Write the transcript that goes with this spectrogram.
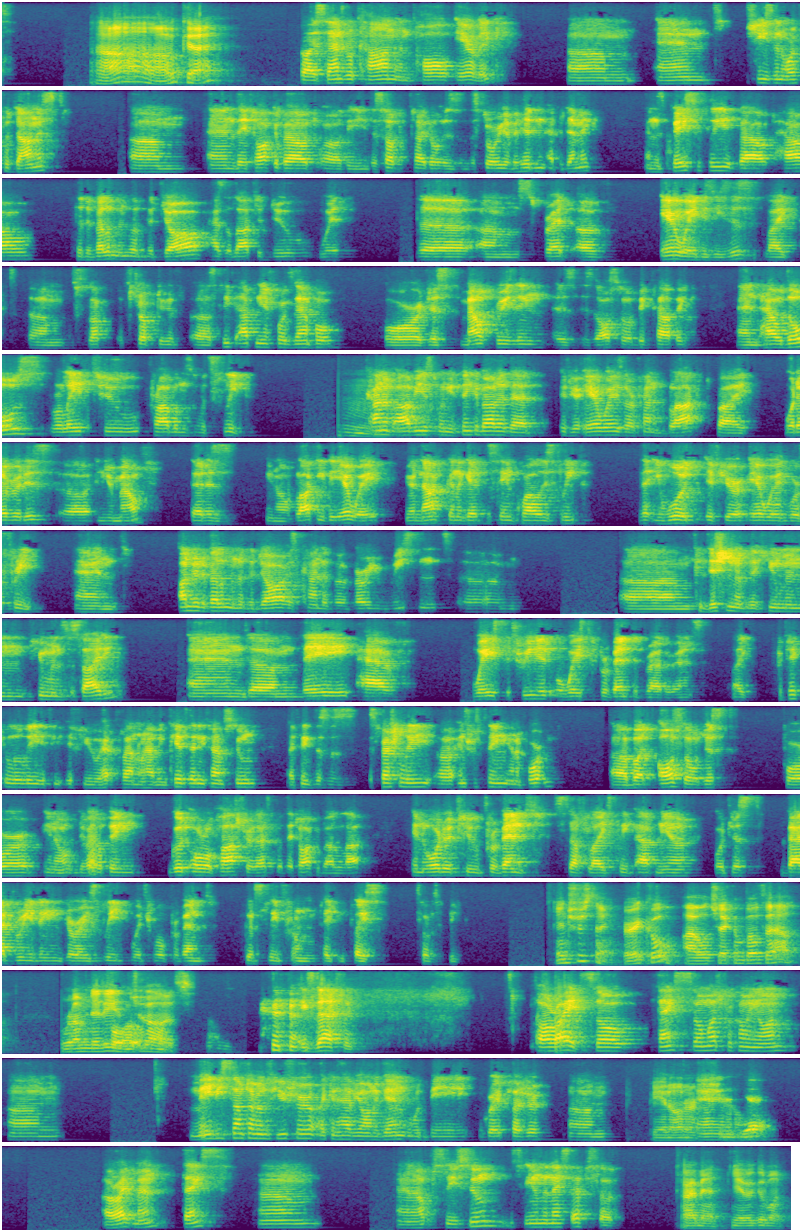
Ah, okay. by Sandra Kahn and Paul Ehrlich. Um, and she's an orthodontist. Um, and they talk about uh, the, the subtitle is The Story of a Hidden Epidemic. And it's basically about how the development of the jaw has a lot to do with the um, spread of airway diseases like um, obstructive uh, sleep apnea, for example, or just mouth breathing is, is also a big topic, and how those relate to problems with sleep. Hmm. Kind of obvious when you think about it that if your airways are kind of blocked by whatever it is uh, in your mouth that is, you know, blocking the airway, you're not going to get the same quality sleep that you would if your airways were free. And underdevelopment of the jaw is kind of a very recent um, um, condition of the human human society, and um, they have ways to treat it or ways to prevent it rather. And it's like particularly if you, if you plan on having kids anytime soon, I think this is especially uh, interesting and important. Uh, but also just for you know developing good oral posture. That's what they talk about a lot in order to prevent stuff like sleep apnea or just bad breathing during sleep, which will prevent good sleep from taking place, so to speak. Interesting. Very cool. I will check them both out. Rum Nitty cool. and Jaws. exactly. All right. So thanks so much for coming on. Um, maybe sometime in the future I can have you on again. It would be a great pleasure. Um, be an honor. And yeah. All right, man. Thanks. Um, and I hope to see you soon. See you in the next episode. All right, man. You have a good one.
